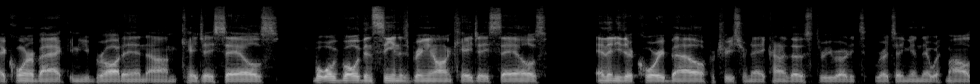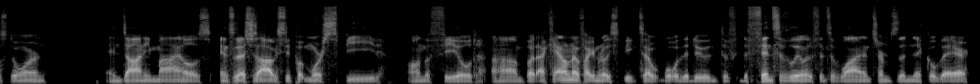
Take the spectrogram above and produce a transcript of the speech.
at cornerback, and you brought in um, KJ Sails. But what we've been seeing is bringing on KJ Sails, and then either Corey Bell, Patrice Rene, kind of those three rot- rotating in there with Myles Dorn and Donnie Miles. And so that's just obviously put more speed on the field. Um, but I, can't, I don't know if I can really speak to what would they do def- defensively on the defensive line in terms of the nickel there.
